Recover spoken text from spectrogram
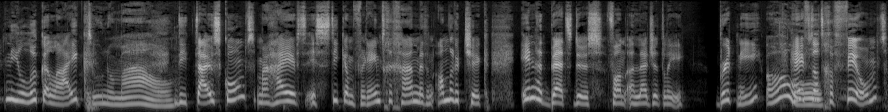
Britney lookalike Doe normaal. die thuis komt, maar hij heeft, is stiekem vreemd gegaan met een andere chick in het bed dus van allegedly Britney. Oh. Heeft dat gefilmd,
